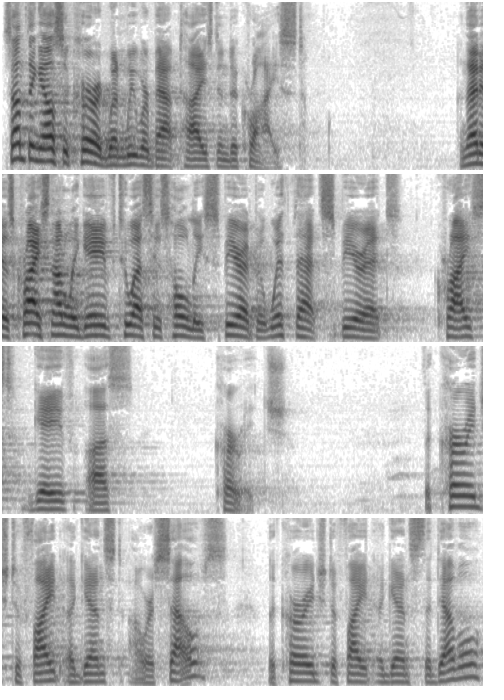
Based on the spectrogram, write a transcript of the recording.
Something else occurred when we were baptized into Christ. And that is, Christ not only gave to us his Holy Spirit, but with that Spirit, Christ gave us courage. The courage to fight against ourselves, the courage to fight against the devil,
